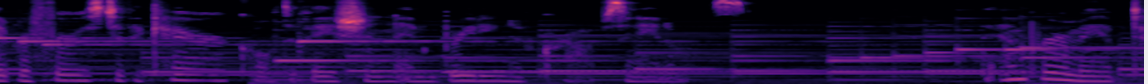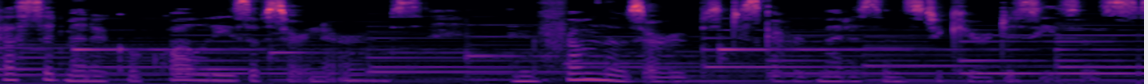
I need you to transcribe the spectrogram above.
It refers to the care, cultivation, and breeding of crops and animals. The emperor may have tested medical qualities of certain herbs, and from those herbs discovered medicines to cure diseases.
